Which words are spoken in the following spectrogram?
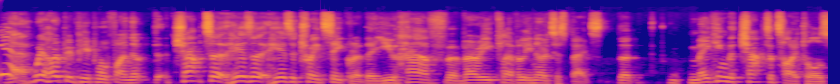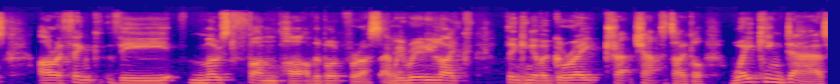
Yeah, We're hoping people will find that chapter. Here's a here's a trade secret that you have very cleverly noticed, Bex. That making the chapter titles are, I think, the most fun part of the book for us, and we really like thinking of a great tra- chapter title. Waking Dad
